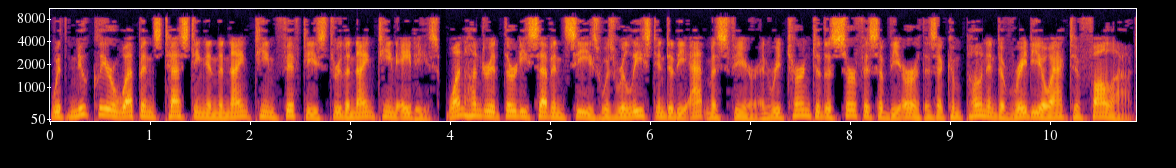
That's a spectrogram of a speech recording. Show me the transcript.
With nuclear weapons testing in the 1950s through the 1980s, 137 Cs was released into the atmosphere and returned to the surface of the Earth as a component of radioactive fallout.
